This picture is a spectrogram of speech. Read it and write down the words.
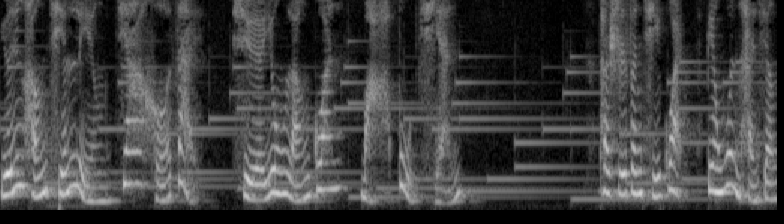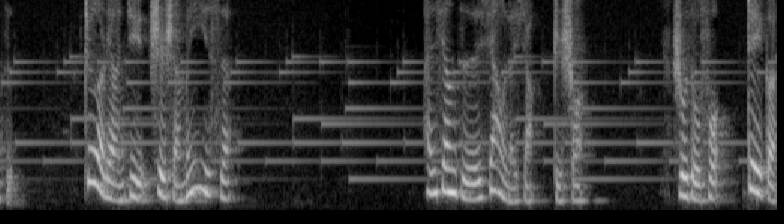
云横秦岭家何在？雪拥蓝关马不前。”他十分奇怪，便问韩湘子：“这两句是什么意思？”韩湘子笑了笑，只说：“叔祖父，这个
